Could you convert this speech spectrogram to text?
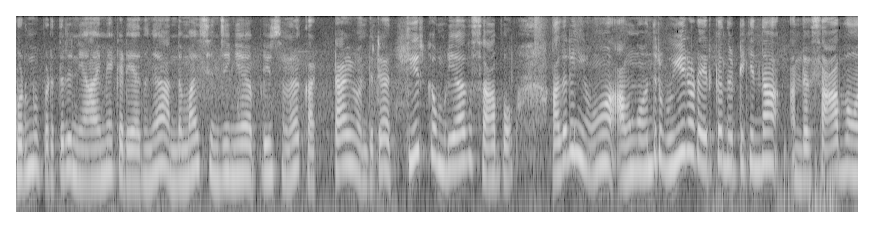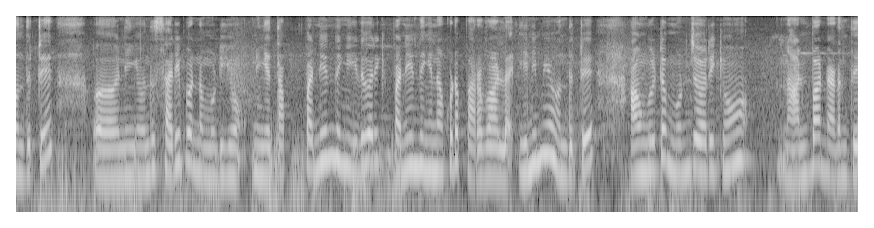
கொடுமைப்படுத்துகிற நியாயமே கிடையாதுங்க. அந்த மாதிரி செஞ்சீங்க அப்படின்னு சொன்னால் கட்டாயம் வந்துட்டு அது தீர்க்க முடியாத சாபம். அதுலேயும் அவங்க வந்துட்டு உயிரோட இருக்க தொட்டிக்கும் தான் அந்த சாபம் வந்துட்டு நீங்கள் வந்து சரி பண்ண முடியும். நீங்கள் தப்பு பண்ணியிருந்தீங்க இது வரைக்கும் பண்ணியிருந்தீங்கன்னா கூட பரவாயில்ல. இனிமேல் வந்துட்டு அவங்ககிட்ட முடிஞ்ச வரைக்கும் நான் அன்பாக நடந்து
